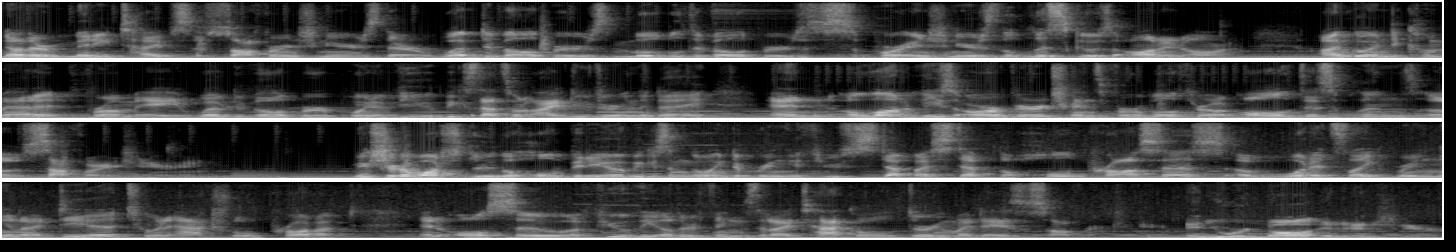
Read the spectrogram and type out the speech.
Now, there are many types of software engineers. There are web developers, mobile developers, support engineers, the list goes on and on. I'm going to come at it from a web developer point of view because that's what I do during the day, and a lot of these are very transferable throughout all disciplines of software engineering. Make sure to watch through the whole video because I'm going to bring you through step by step the whole process of what it's like bringing an idea to an actual product and also a few of the other things that I tackle during my day as a software engineer. And you are not an engineer.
